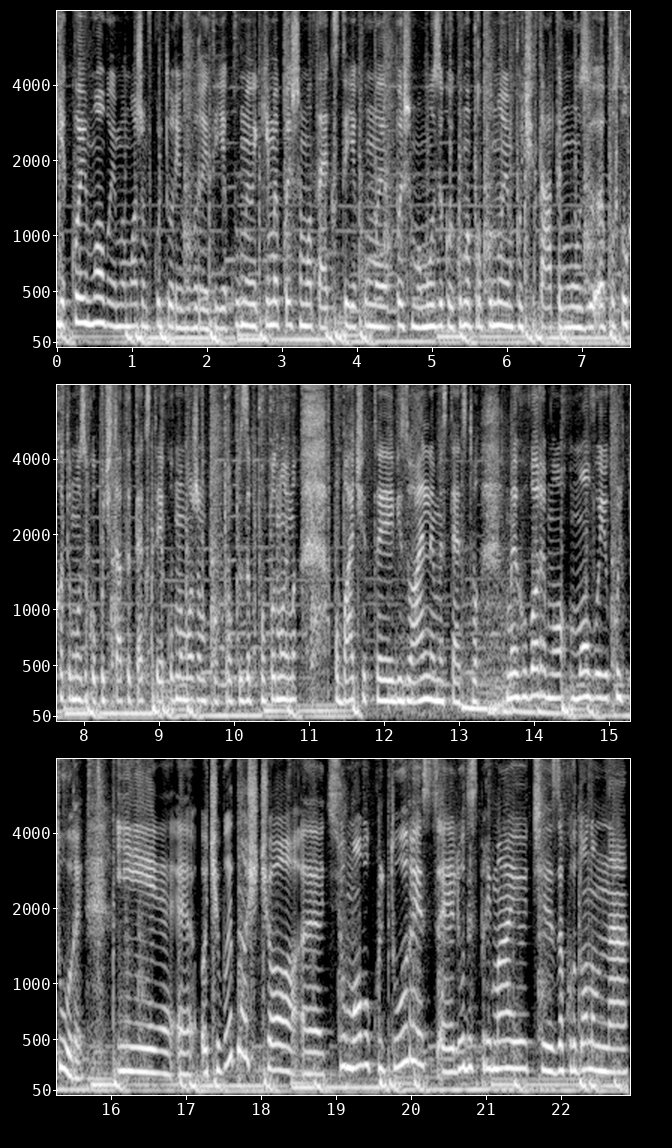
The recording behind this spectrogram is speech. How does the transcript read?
якою мовою ми можемо в культурі говорити, яку ми, які ми пишемо тексти, яку ми пишемо музику, яку ми пропонуємо почитати музику, послухати музику, почитати тексти, яку ми можемо по- про- запропонуємо побачити візуальне мистецтво. Ми говоримо мовою культури. І е, очевидно, що е, цю мову культури е, люди сприймають за кордоном на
